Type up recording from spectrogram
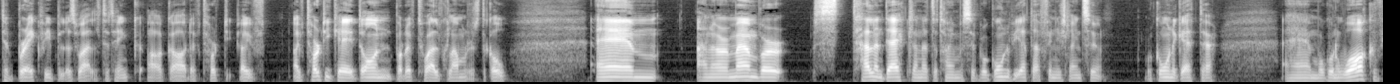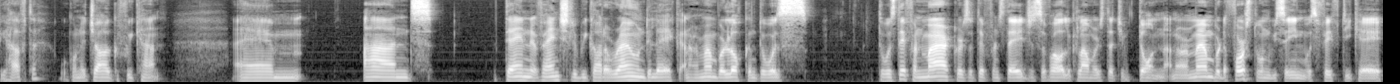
to break people as well to think, oh God, I've thirty, I've I've thirty k done, but I've twelve kilometers to go. Um, and I remember telling Declan at the time, I said, we're going to be at that finish line soon. We're going to get there. Um, we're going to walk if we have to. We're going to jog if we can. Um, and then eventually we got around the lake, and I remember looking. There was there was different markers at different stages of all the kilometres that you've done. And I remember the first one we seen was 50k,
